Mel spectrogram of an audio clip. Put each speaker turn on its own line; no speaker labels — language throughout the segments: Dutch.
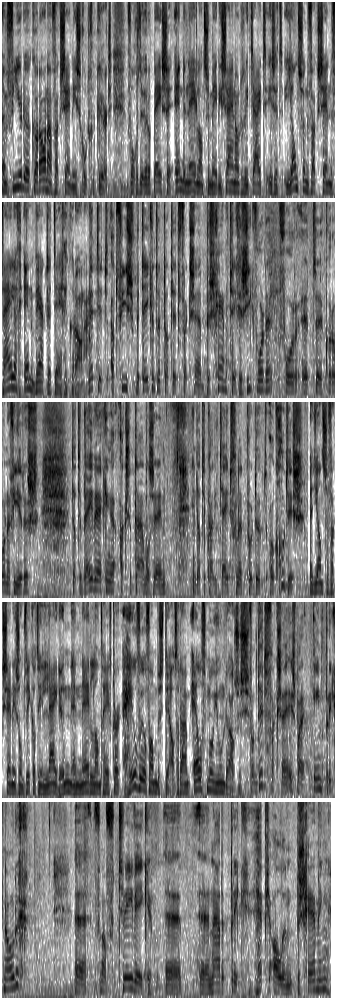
Een vierde coronavaccin is goedgekeurd. Volgens de Europese en de Nederlandse medicijnautoriteit is het Janssen-vaccin veilig en werkt het tegen corona.
Met dit advies betekent het dat dit vaccin beschermt tegen ziek worden voor het eh, coronavirus. Dat de bijwerkingen acceptabel zijn en dat de kwaliteit van het product ook goed is.
Het Janssen-vaccin is ontwikkeld in Leiden en Nederland heeft er heel veel van besteld. Ruim 11 miljoen doses.
Van dit vaccin is maar één prik nodig. Uh, vanaf twee weken uh, uh, na de prik heb je al een bescherming.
